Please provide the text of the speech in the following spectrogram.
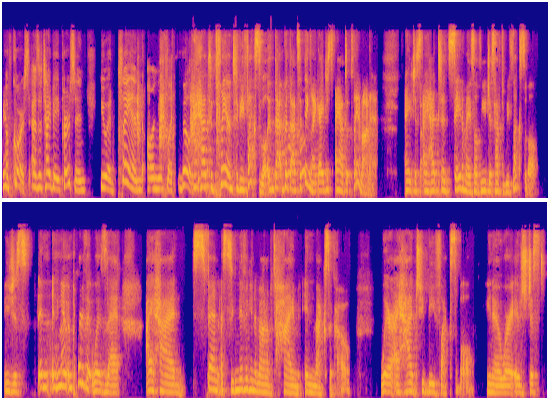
yeah, of course. As a type A person, you had planned on your flexibility. I had to plan to be flexible. That, but that's the oh. thing. Like I just, I had to plan on it. I just, I had to say to myself, you just have to be flexible. You just, and, and, you know, and part of it was that I had spent a significant amount of time in Mexico where I had to be flexible, you know, where it was just,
